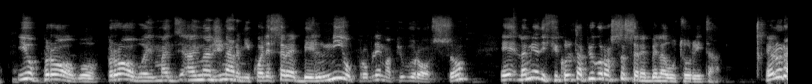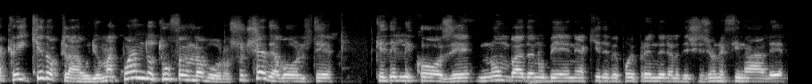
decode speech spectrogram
io provo, provo a, immag- a immaginarmi quale sarebbe il mio problema più grosso e la mia difficoltà più grossa sarebbe l'autorità. E allora cre- chiedo a Claudio, ma quando tu fai un lavoro, succede a volte che delle cose non vadano bene a chi deve poi prendere la decisione finale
